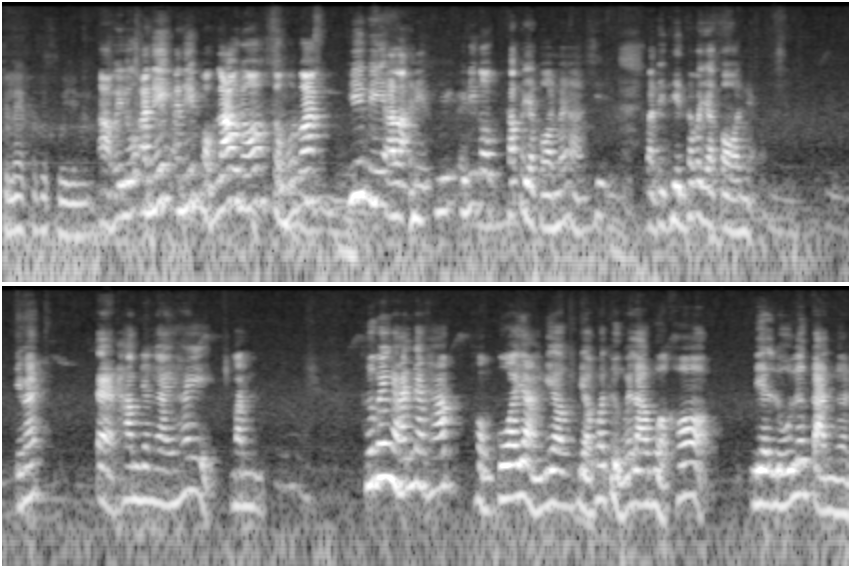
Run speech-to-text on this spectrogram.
ทีแรกเขาจะคุยอย่างนั้นอ่าไม่รู้อันนี้ อันนี้ผมเล่าเนาะสมมุติว่าพี่มีอะไรนี่นี่ไอ้นี่ก็ทรัพยากรไหมอะที่ปฏิทินทรัพยากรเนี่ยดีไหม แต่ทำยังไงให้มัน คือไม่งั้นนะครับ ผมกลัวอย่างเดียว เดี๋ยวพอถึงเวลาหัวข้อ เรียนรู้เรื่องการเงิน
